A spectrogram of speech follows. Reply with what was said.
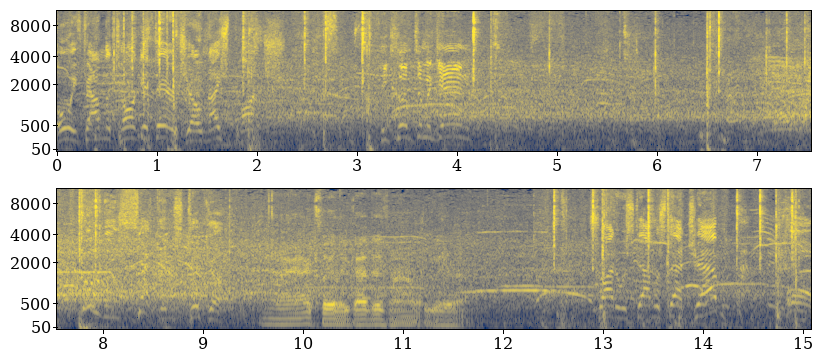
Oh, he found the target there, Joe. Nice punch. He clipped him again. 30 seconds to go. Alright, I clearly got this one. Look at that. Try to establish that jab. Oh,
